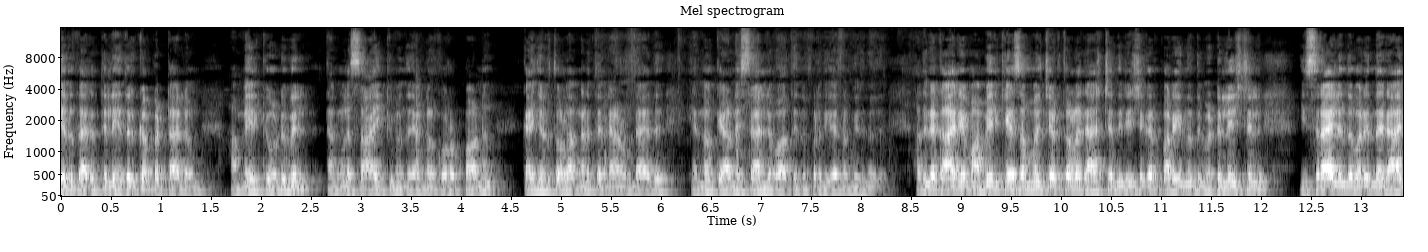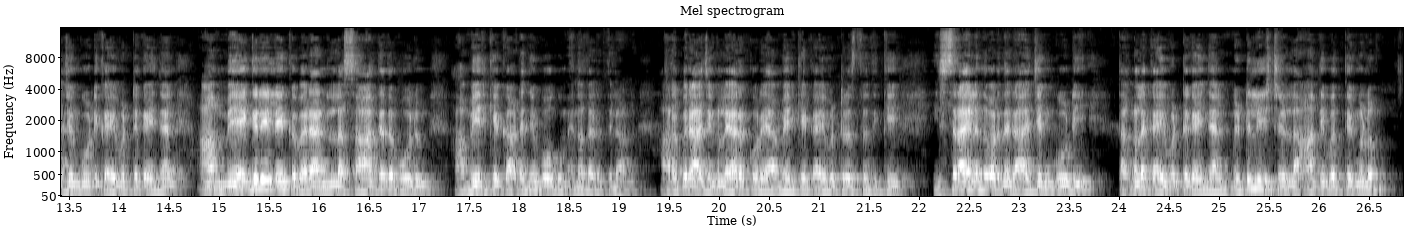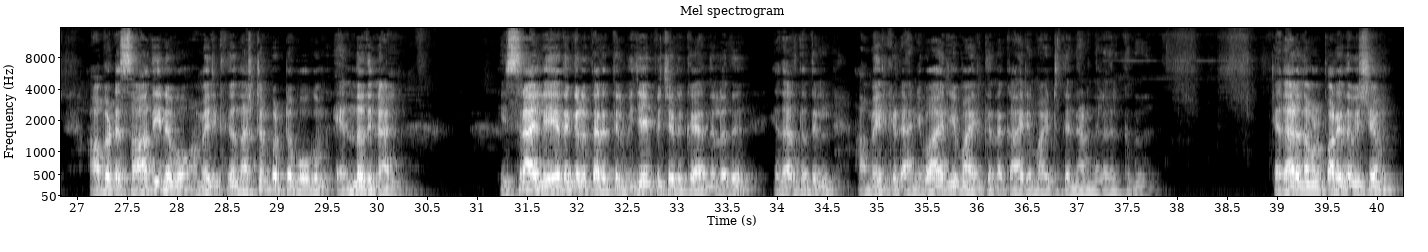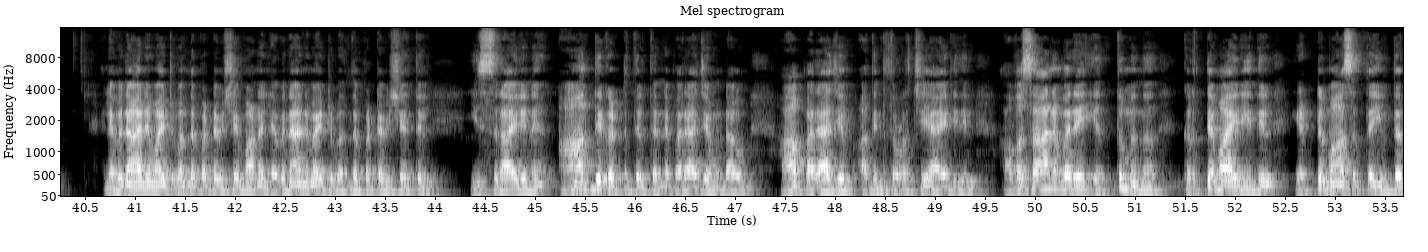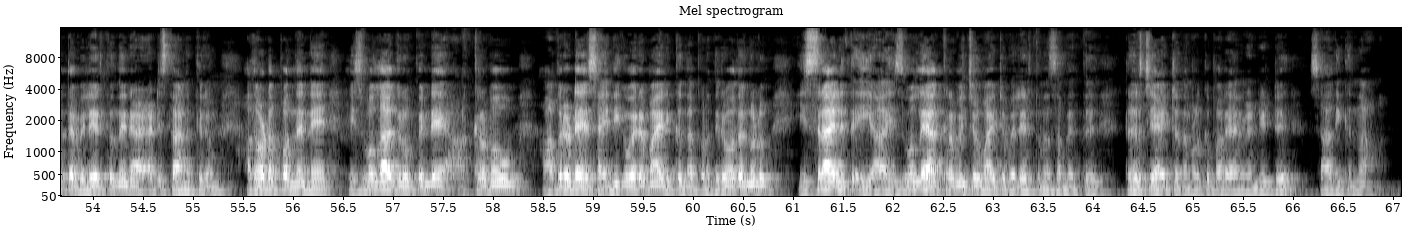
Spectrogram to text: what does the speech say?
ഏത് തരത്തിൽ എതിർക്കപ്പെട്ടാലും അമേരിക്ക ഒടുവിൽ തങ്ങളെ സഹായിക്കുമെന്ന് ഞങ്ങൾക്ക് ഉറപ്പാണ്. കഴിഞ്ഞിടത്തോളം അങ്ങനെ തന്നെയാണ് ഉണ്ടായത് എന്നൊക്കെയാണ് ഇസ്രായേലിന്റെ ഭാഗത്ത് നിന്ന് പ്രതികരണം വരുന്നത്. അതിന്റെ കാര്യം അമേരിക്കയെ സംബന്ധിച്ചിടത്തോളം രാഷ്ട്രീയ നിരീക്ഷകർ പറയുന്നത് മിഡിൽ ഈസ്റ്റിൽ ഇസ്രായേൽ എന്ന് പറയുന്ന രാജ്യം കൂടി കൈവിട്ട് കഴിഞ്ഞാൽ ആ മേഖലയിലേക്ക് വരാനുള്ള സാധ്യത പോലും അമേരിക്കക്ക് അടഞ്ഞു പോകും എന്ന തരത്തിലാണ്. അറബ് രാജ്യങ്ങൾ ഏറെക്കുറെ അമേരിക്ക കൈവിട്ട സ്ഥിതിക്ക് ഇസ്രായേൽ എന്ന് പറയുന്ന രാജ്യം കൂടി തങ്ങളെ കൈവിട്ട് കഴിഞ്ഞാൽ മിഡിൽ ഈസ്റ്റിലുള്ള ആധിപത്യങ്ങളും അവരുടെ സ്വാധീനവും അമേരിക്കക്ക് നഷ്ടപ്പെട്ടു പോകും എന്നതിനാൽ ഇസ്രായേലിനെ ഏതെങ്കിലും തരത്തിൽ വിജയിപ്പിച്ചെടുക്കുക എന്നുള്ളത് യഥാർത്ഥത്തിൽ അമേരിക്കയുടെ അനിവാര്യമായിരിക്കുന്ന കാര്യമായിട്ട് തന്നെയാണ് നിലനിൽക്കുന്നത്. ഏതായാലും നമ്മൾ പറയുന്ന വിഷയം ലബനാനുമായിട്ട് ബന്ധപ്പെട്ട വിഷയമാണ്. ലബനാനുമായിട്ട് ബന്ധപ്പെട്ട വിഷയത്തിൽ ഇസ്രായേലിന് ആദ്യഘട്ടത്തിൽ തന്നെ പരാജയം ഉണ്ടാകും ആ പരാജയം അതിന്റെ തുടർച്ചയായ രീതിയിൽ അവസാനം വരെ എത്തുമെന്ന് കൃത്യമായ രീതിയിൽ എട്ട് മാസത്തെ യുദ്ധത്തെ വിലയിരുത്തുന്നതിന്റെ അടിസ്ഥാനത്തിലും അതോടൊപ്പം തന്നെ ഹിസ്ബുല്ല ഗ്രൂപ്പിന്റെ അക്രമവും അവരുടെ സൈനികപരമായിരിക്കുന്ന പ്രതിരോധങ്ങളും ഇസ്രായേൽ ഹിസ്ബുല്ലയെ ആക്രമിച്ചതുമായിട്ട് വിലയിരുത്തുന്ന സമയത്ത് തീർച്ചയായിട്ടും നമ്മൾക്ക് പറയാൻ വേണ്ടിയിട്ട് സാധിക്കുന്നതാണ്.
